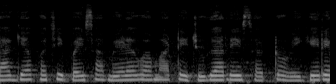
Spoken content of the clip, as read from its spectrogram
લાગ્યા પછી પૈસા મેળવવા માટે જુગારે સટ્ટો વગેરે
